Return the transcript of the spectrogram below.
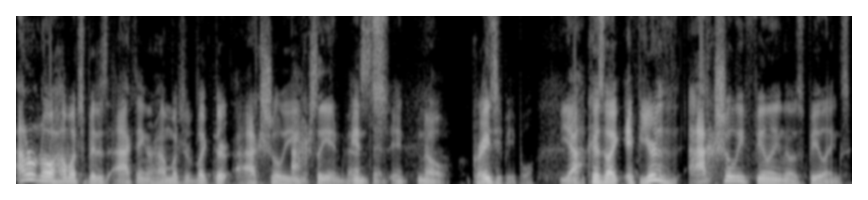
I don't know how much of it is acting or how much of like they're actually actually in, invested. in- no crazy people. yeah. Because like if you're th- actually feeling those feelings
